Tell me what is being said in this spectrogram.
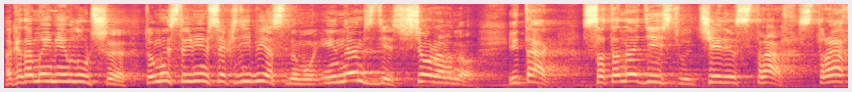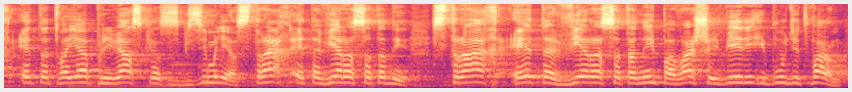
А когда мы имеем лучшее, то мы стремимся к небесному. И нам здесь все равно. Итак, сатана действует через страх. Страх – это твоя привязка к земле. Страх – это вера сатаны. Страх – это вера сатаны по вашей вере и будет вам.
